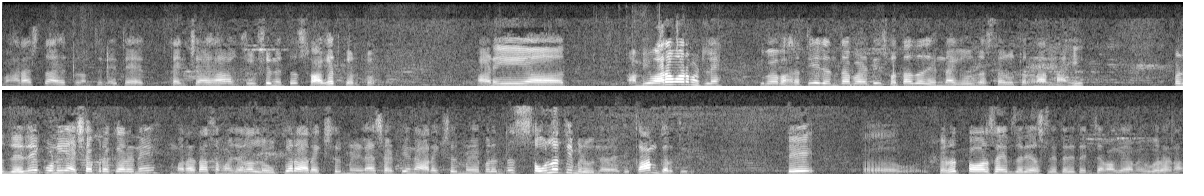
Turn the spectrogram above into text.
महाराष्ट्र आहेत पण आमचे नेते आहेत त्यांच्या ह्या घोषणेचं स्वागत करतो. आणि आम्ही वारंवार म्हटलंय किंवा भारतीय जनता पार्टी स्वतःचा झेंडा घेऊन रस्त्यावर उतरणार नाही. पण जे जे कोणी अशा प्रकारे मराठा समाजाला लवकर आरक्षण मिळण्यासाठी आणि आरक्षण मिळेपर्यंत सवलती मिळवून देण्यासाठी काम करतील ते शरद पवार साहेब जरी असले तरी त्यांच्या मागे आम्ही उभं राहणार.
